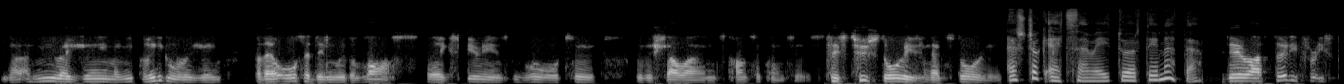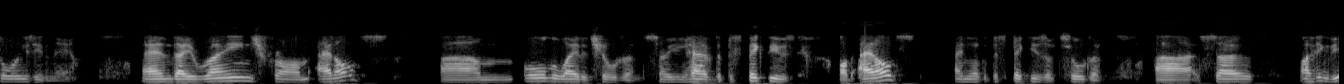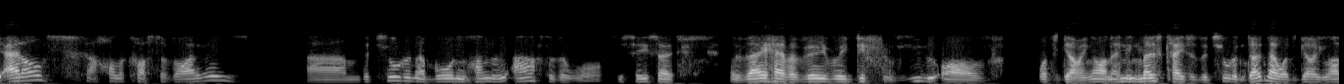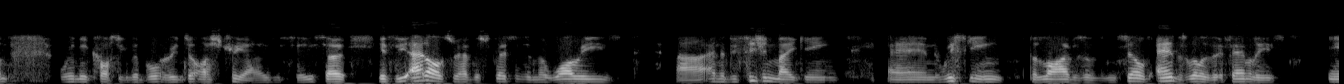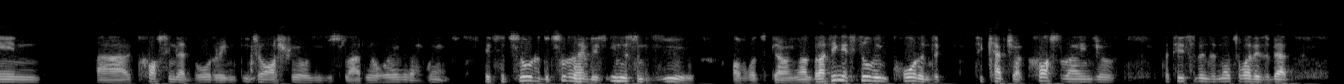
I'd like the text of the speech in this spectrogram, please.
you know, a new regime, a new political regime, but they were also dealing with the loss they experienced in World War II with the Shoah and its consequences. There's two stories in that story. Ez csak egy személy története? There are 33 stories in there, and they range from adults um, all the way to children. So you have the perspectives of adults and you have the perspectives of children. Uh, so I think the adults are Holocaust survivors. Um, the children are born in Hungary after the war, you see, so they have a very, very different view of what's going on. And in most cases, the children don't know what's going on when they're crossing the border into Austria, you see. So it's the adults who have the stresses and the worries uh, and the decision-making and risking the lives of themselves and as well as their families in uh, crossing that border in, into Austria or Yugoslavia or wherever they went. It's the children. The children have this innocent view of what's going on. But I think it's still important to, to capture a cross range of participants, and that's why there's about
